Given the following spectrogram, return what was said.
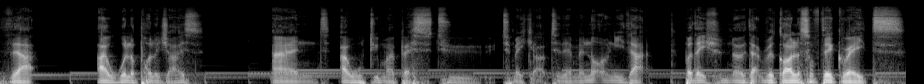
that I will apologize and I will do my best to to make it up to them. And not only that, but they should know that regardless of their grades,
